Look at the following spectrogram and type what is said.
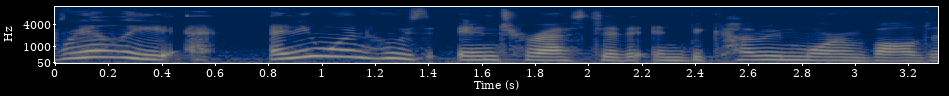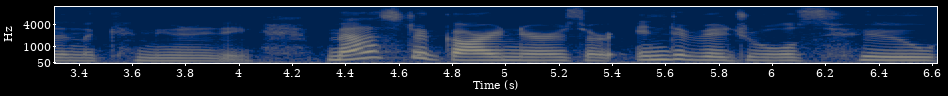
really, anyone who's interested in becoming more involved in the community. Master gardeners are individuals who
